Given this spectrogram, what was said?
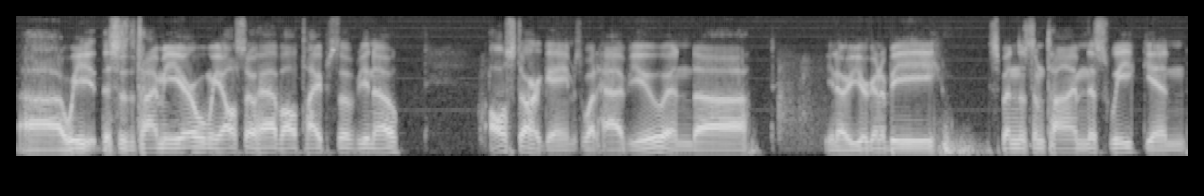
uh, we this is the time of year when we also have all types of you know all star games, what have you, and uh, you know you're going to be spending some time this week in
